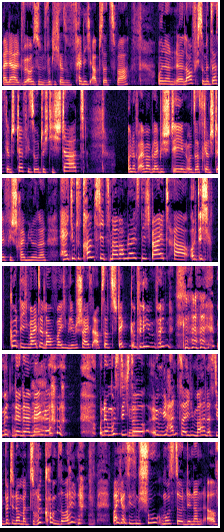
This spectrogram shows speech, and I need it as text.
weil der halt wirklich so ein Pfennigabsatz war. Und dann äh, laufe ich so mit Saskia und Steffi so durch die Stadt. Und auf einmal bleibe ich stehen und Saskia und Steffi schreiben mir nur dann, hey Judith, kommst jetzt mal, warum läufst du nicht weiter? Und ich konnte nicht weiterlaufen, weil ich mit dem scheiß Absatz stecken geblieben bin. Mitten in der Menge. Und dann musste ich so irgendwie Handzeichen machen, dass die bitte nochmal zurückkommen sollen, weil ich aus diesem Schuh musste und den dann auf,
